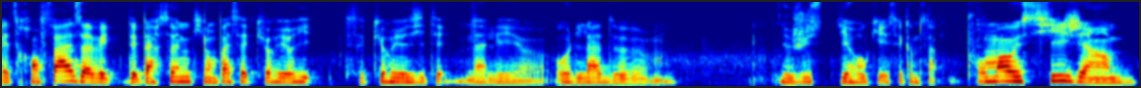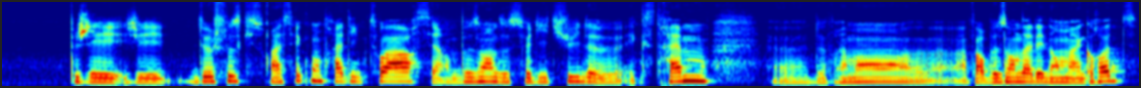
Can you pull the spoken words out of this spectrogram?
être en phase avec des personnes qui n'ont pas cette, curiosité d'aller au-delà de, de juste dire ok, c'est comme ça. Pour moi aussi, j'ai un j'ai deux choses qui sont assez contradictoires. C'est un besoin de solitude euh, extrême, euh, de vraiment euh, avoir besoin d'aller dans ma grotte,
